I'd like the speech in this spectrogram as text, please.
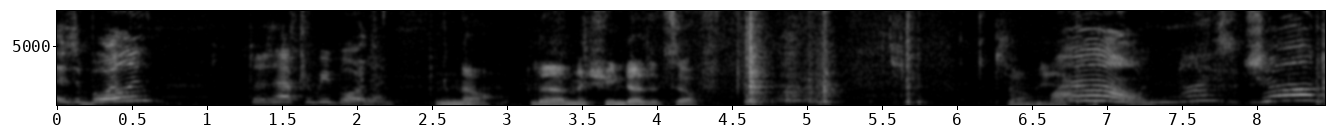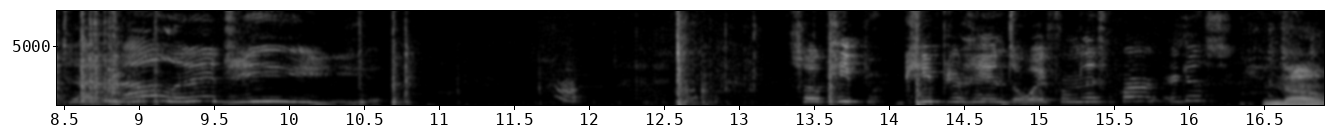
Is it boiling? Does it have to be boiling? No, the machine does itself. So keep keep your hands away from this part, I guess. No,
